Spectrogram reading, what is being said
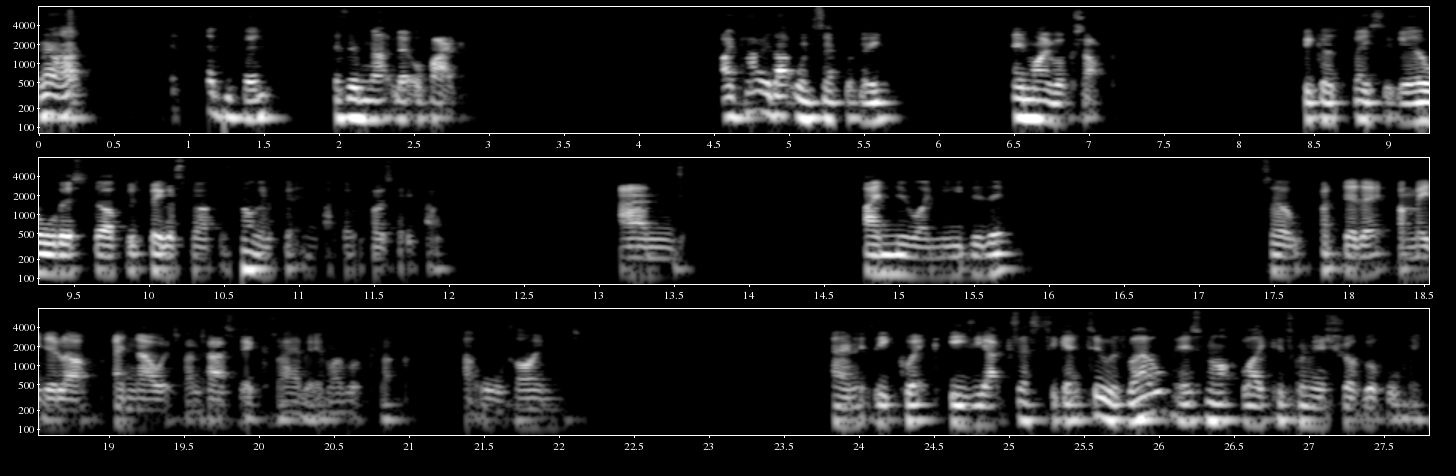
That, everything is in that little bag. I carry that one separately in my rucksack because basically all this stuff is bigger stuff. It's not going to fit in that little first aid bag. And I knew I needed it. So I did it, I made it up, and now it's fantastic because I have it in my rucksack at all times. And it's a quick, easy access to get to as well. It's not like it's going to be a struggle for me.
